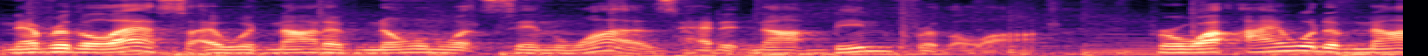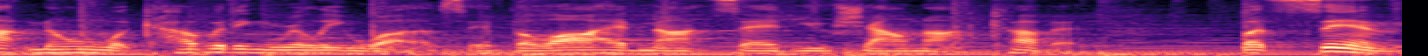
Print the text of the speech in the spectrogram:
Nevertheless, I would not have known what sin was had it not been for the law. For what I would have not known what coveting really was if the law had not said, You shall not covet. But sin,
